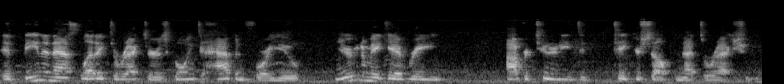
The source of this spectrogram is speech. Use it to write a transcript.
if being an athletic director is going to happen for you you're going to make every opportunity to take yourself in that direction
